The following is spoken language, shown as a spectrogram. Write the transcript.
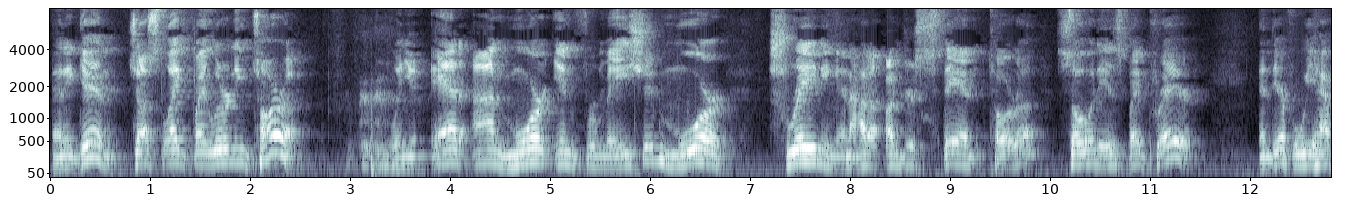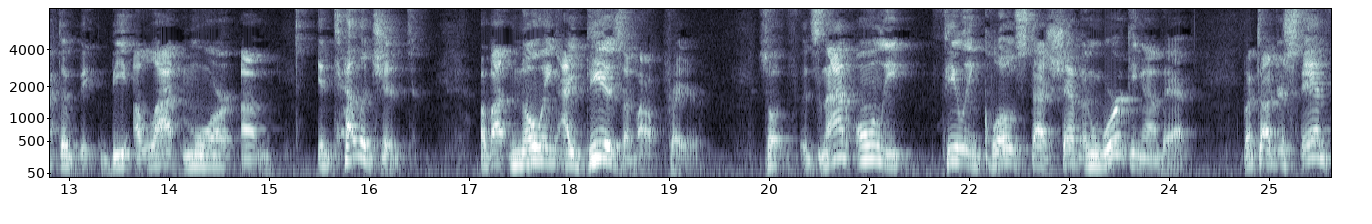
And again, just like by learning Torah, when you add on more information, more training and how to understand Torah, so it is by prayer. and therefore we have to be, be a lot more um, intelligent about knowing ideas about prayer. So it's not only feeling close to Hashem and working on that, but to understand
